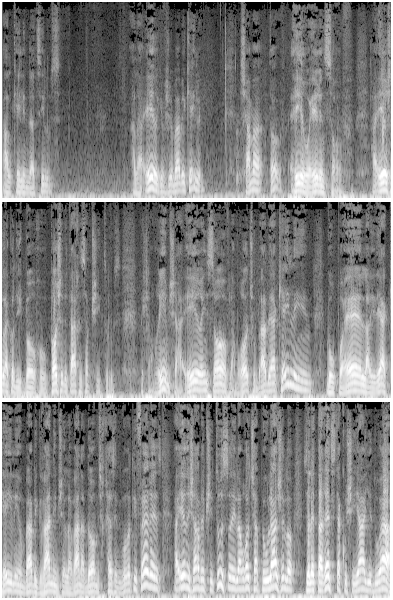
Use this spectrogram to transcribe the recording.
על כלים דאצילוס. על העיר כפי שהוא בא בכלים. שמה, טוב, עיר הוא עיר אינסוף. העיר של הקודש ברוך הוא, פושט בתכלס הפשיטוס. וכשאומרים שהעיר אין סוף, למרות שהוא בא בהכלים, והוא פועל על ידי הכלים, הוא בא בגוונים של לבן אדום, חסד גבור התפארס, העיר נשאר בפשיטוס, למרות שהפעולה שלו זה לתרץ את הקושייה הידועה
